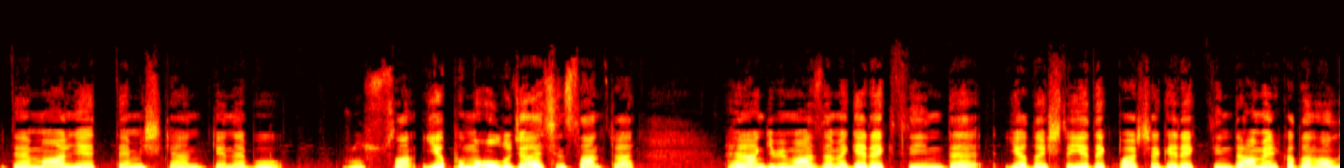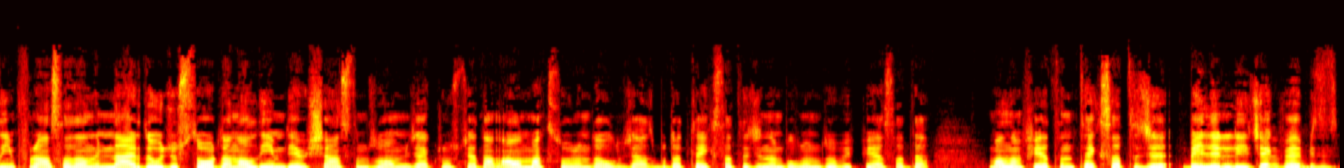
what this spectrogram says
Bir de maliyet demişken gene bu Rus yapımı olacağı için santral herhangi bir malzeme gerektiğinde ya da işte yedek parça gerektiğinde Amerika'dan alayım, Fransa'dan alayım, nerede ucuzsa oradan alayım diye bir şansımız olmayacak. Rusya'dan almak zorunda olacağız. Bu da tek satıcının bulunduğu bir piyasada malın fiyatını tek satıcı belirleyecek evet, ve biz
